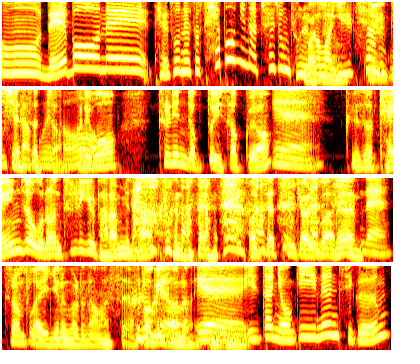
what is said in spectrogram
어, 네 번의 대선에서 세 번이나 최종 결과와 맞아요. 일치하는 곳이라고 일치했었죠. 해서 그리고 틀린 적도 있었고요. 예. 그래서 개인적으로는 틀리길 바랍니다. 그런데 어쨌든 결과는 네. 트럼프가 이기는 걸로 나왔어요. 그러게요. 거기서는. 예. 네. 일단 여기는 지금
